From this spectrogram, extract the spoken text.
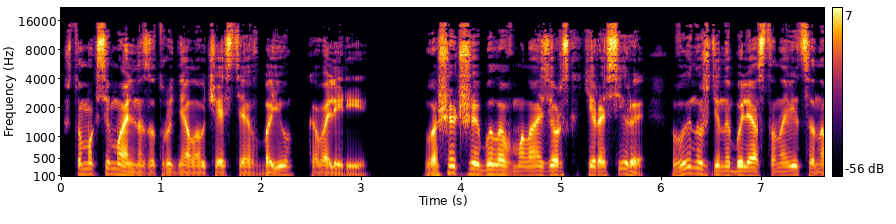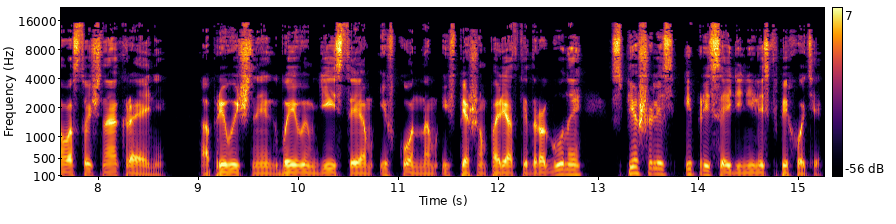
что максимально затрудняло участие в бою кавалерии. Вошедшие было в Малоозерск кирасиры вынуждены были остановиться на восточной окраине, а привычные к боевым действиям и в конном, и в пешем порядке драгуны спешились и присоединились к пехоте.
